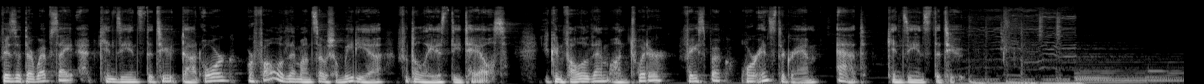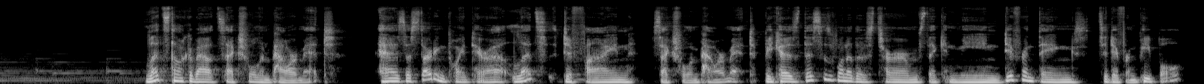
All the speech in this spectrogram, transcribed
Visit their website at kinseyinstitute.org or follow them on social media for the latest details. You can follow them on Twitter, Facebook, or Instagram at Kinsey Institute. Let's talk about sexual empowerment. As a starting point, Tara, let's define sexual empowerment because this is one of those terms that can mean different things to different people.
